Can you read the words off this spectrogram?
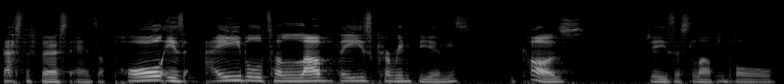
That's the first answer. Paul is able to love these Corinthians because Jesus loved Paul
